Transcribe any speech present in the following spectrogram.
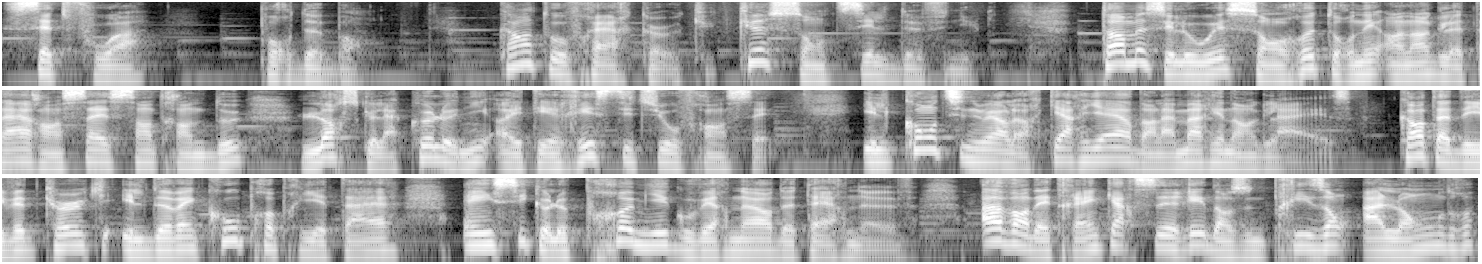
cette fois pour de bon. Quant aux frères Kirk, que sont-ils devenus? Thomas et Louis sont retournés en Angleterre en 1632 lorsque la colonie a été restituée aux Français. Ils continuèrent leur carrière dans la marine anglaise. Quant à David Kirk, il devint copropriétaire ainsi que le premier gouverneur de Terre-Neuve, avant d'être incarcéré dans une prison à Londres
